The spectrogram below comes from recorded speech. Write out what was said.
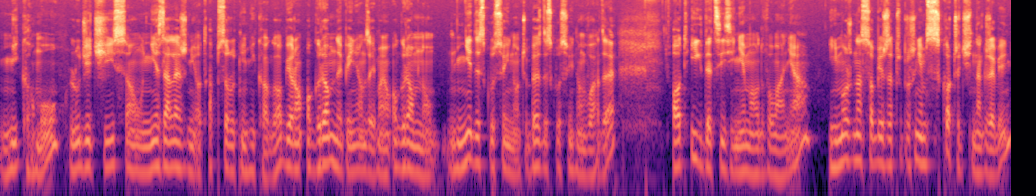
nikomu, ludzie ci są niezależni od absolutnie nikogo, biorą ogromne pieniądze i mają ogromną, niedyskusyjną czy bezdyskusyjną władzę od ich decyzji nie ma odwołania i można sobie, że za przeproszeniem, skoczyć na grzebień,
